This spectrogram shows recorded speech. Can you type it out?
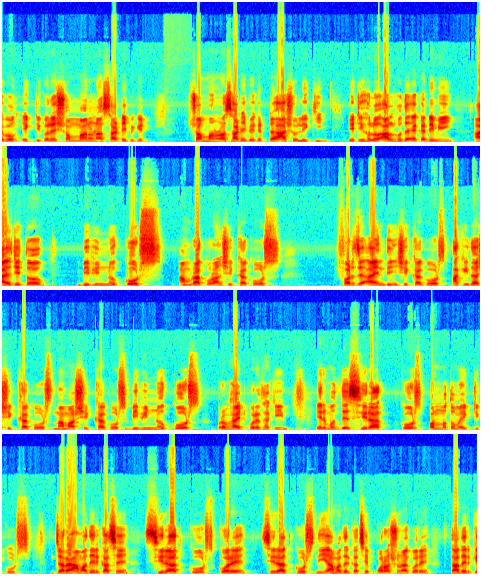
এবং একটি করে সম্মাননা সার্টিফিকেট। সম্মাননা সার্টিফিকেটটা আসলে কি? এটি হলো আলহুদা একাডেমি আয়োজিত বিভিন্ন কোর্স। আমরা কোরআন শিক্ষা কোর্স, ফরজে আইন, দিন শিক্ষা কোর্স, আকিদা শিক্ষা কোর্স, নামাজ শিক্ষা কোর্স বিভিন্ন কোর্স প্রোভাইড করে থাকি। এর মধ্যে সিরাত কোর্স অন্যতম একটি কোর্স। যারা আমাদের কাছে সিরাত কোর্স করে, সিরাত কোর্স নিয়ে আমাদের কাছে পড়াশোনা করে তাদেরকে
